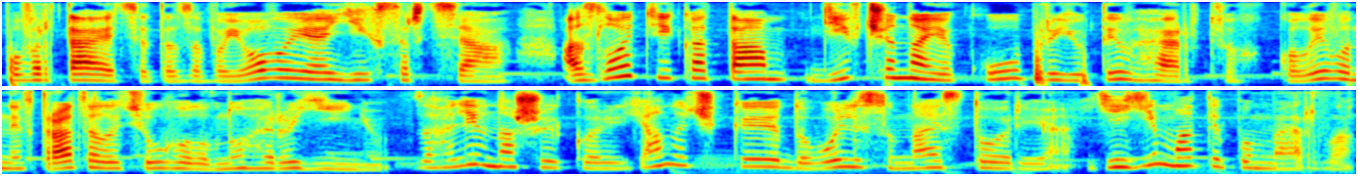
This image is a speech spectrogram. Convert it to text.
повертається та завойовує їх серця. А злодійка там дівчина, яку приютив герцог, коли вони втратили цю головну героїню. Взагалі, в нашої кореяночки доволі сумна історія. Її мати померла,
